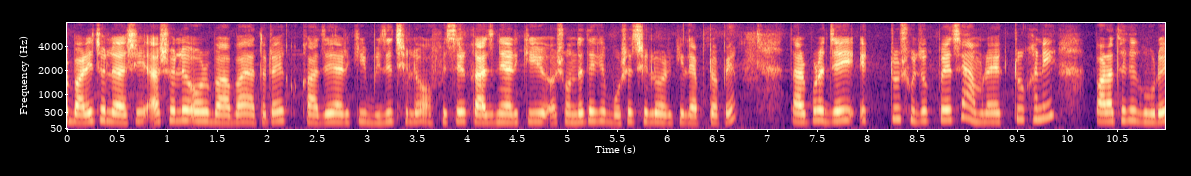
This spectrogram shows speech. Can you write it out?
আমরা বাড়ি চলে আসি। আসলে ওর বাবা এতটাই কাজে আর কি বিজি ছিল অফিসের কাজ নিয়ে আর কি সন্ধ্যে থেকে বসেছিল আর কি ল্যাপটপে তারপরে যেই একটু সুযোগ পেয়েছে, আমরা একটুখানি পাড়া থেকে ঘুরে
